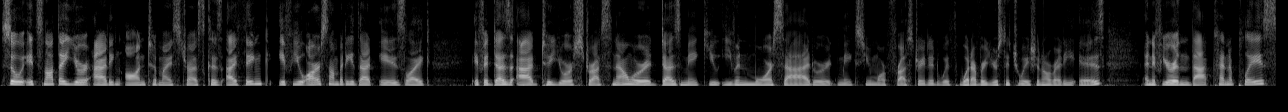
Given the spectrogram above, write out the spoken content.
so it's not that you're adding on to my stress cuz i think if you are somebody that is like if it does add to your stress now or it does make you even more sad or it makes you more frustrated with whatever your situation already is and if you're in that kind of place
